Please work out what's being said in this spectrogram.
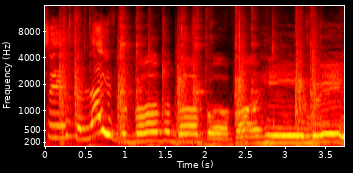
This is the life of Bo Bo Bo Bo bohemian.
